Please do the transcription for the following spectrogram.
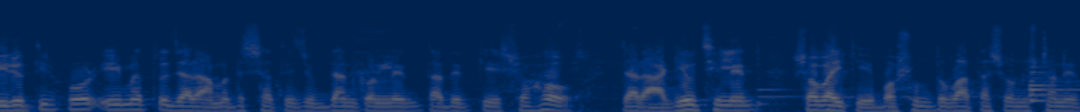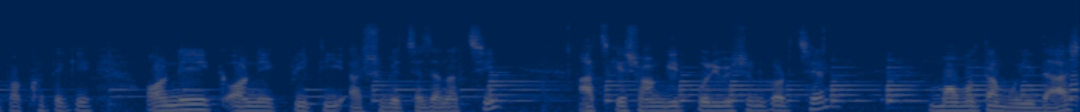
বিরতির পর এইমাত্র যারা আমাদের সাথে যোগদান করলেন তাদেরকে সহ যারা আগেও ছিলেন সবাইকে বসন্ত বাতাস অনুষ্ঠানের পক্ষ থেকে অনেক অনেক প্রীতি আর শুভেচ্ছা জানাচ্ছি। আজকে সংগীত পরিবেশন করছেন মমতা মুই দাস।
